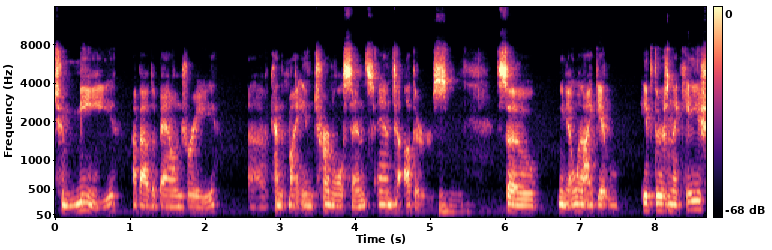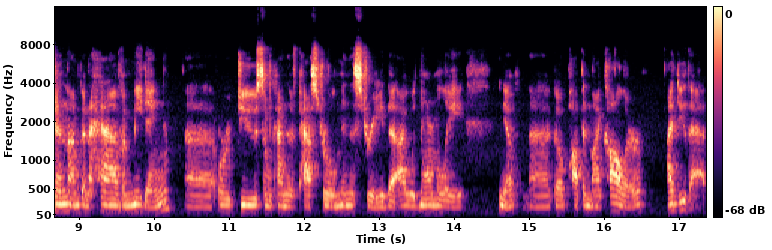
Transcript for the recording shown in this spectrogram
to me about a boundary uh, kind of my internal sense and to others. Mm-hmm. So, you know, when I get, if there's an occasion I'm going to have a meeting uh, or do some kind of pastoral ministry that I would normally, you know, uh, go pop in my collar, I do that.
